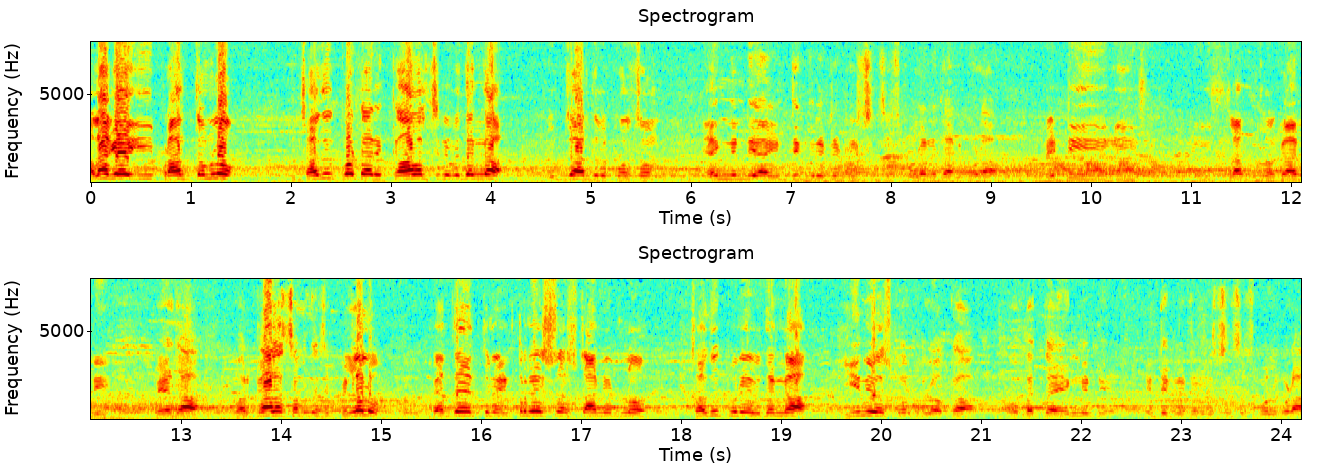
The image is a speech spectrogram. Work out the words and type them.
అలాగే ఈ ప్రాంతంలో చదువుకోవటానికి కావలసిన విధంగా విద్యార్థుల కోసం Young India integrated residential school అనే దాన్ని కూడా పెట్టి ఈ ఈ స్లబ్స్లో కానీ పేద వర్గాలకు సంబంధించిన పిల్లలు పెద్ద ఎత్తున ఇంటర్నేషనల్ స్టాండర్డ్లో చదువుకునే విధంగా ఈ నియోజకవర్గంలో ఒక పెద్ద Young India integrated residential school కూడా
